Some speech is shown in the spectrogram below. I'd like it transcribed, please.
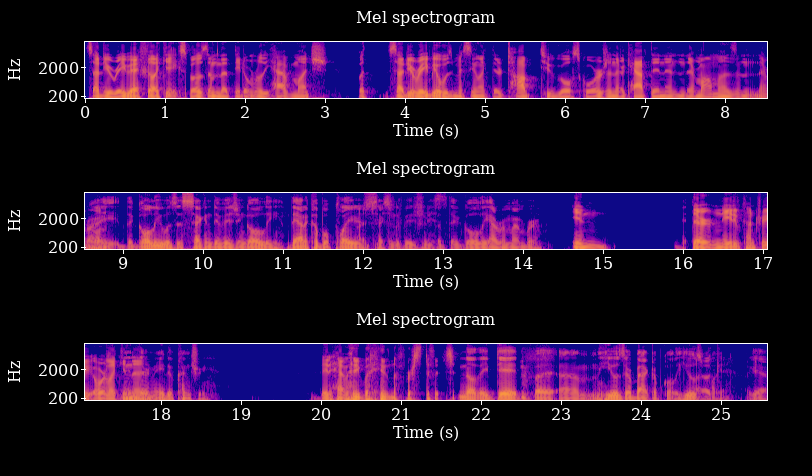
Saudi Arabia. I feel like it exposed them that they don't really have much. Saudi Arabia was missing like their top two goal scorers and their captain and their mamas and everyone. Right. The goalie was a second division goalie. They had a couple players Oh, second division, Christ. but their goalie I remember in their native country or like in, in the their native country. they didn't have anybody in the first division. No, they did, but um, he was their backup goalie. He was Okay. playing. okay. Yeah.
